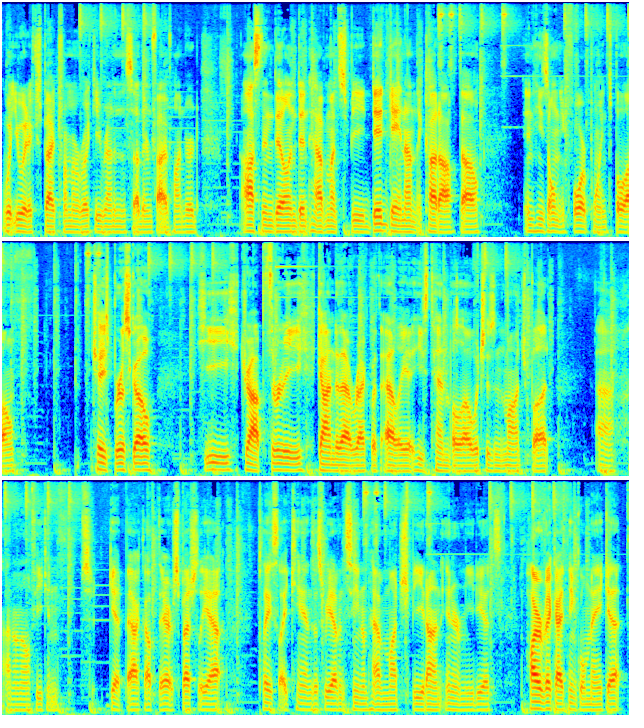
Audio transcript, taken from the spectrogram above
what you would expect from a rookie running the Southern 500. Austin Dillon didn't have much speed, did gain on the cutoff though, and he's only four points below. Chase Briscoe, he dropped three, got into that wreck with Elliott. He's 10 below, which isn't much, but uh, I don't know if he can get back up there, especially at a place like Kansas. We haven't seen him have much speed on intermediates. Harvick, I think, will make it.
